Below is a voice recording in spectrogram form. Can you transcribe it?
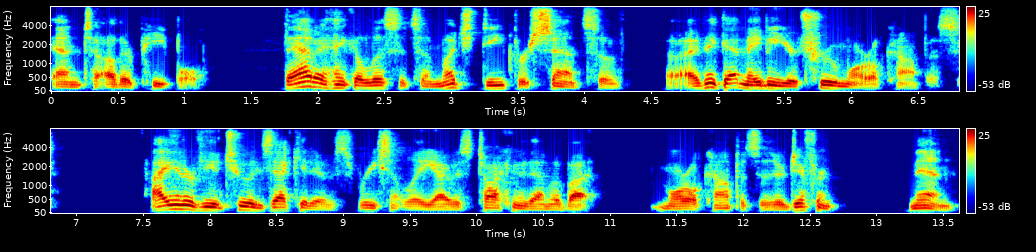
and to other people. That I think elicits a much deeper sense of, uh, I think that may be your true moral compass. I interviewed two executives recently. I was talking to them about moral compasses. They're different men,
